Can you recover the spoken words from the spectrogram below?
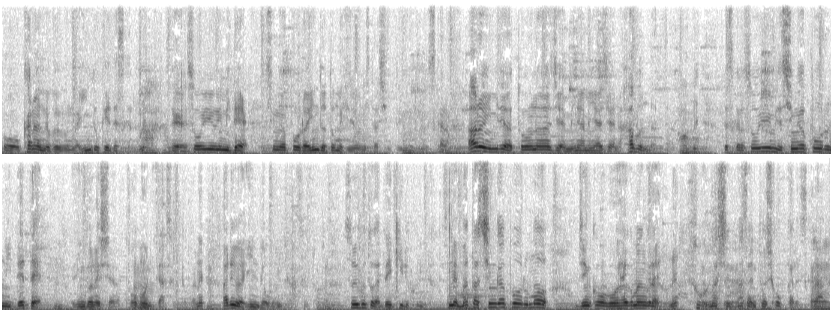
おかなりの部分がインド系ですからね、えーそういう意味でシンガポールはインドとも非常に親しいということですから、ある意味では東南アジア南アジアのハブになってるんですね、ですからそういう意味でシンガポールに出てインドネシアをモニターするとかね、あるいはインドをモニターするとか、そういうことができる国なんですね。またシンガポールも人口が500万ぐらいのねまさに都市国家ですから、ええ。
